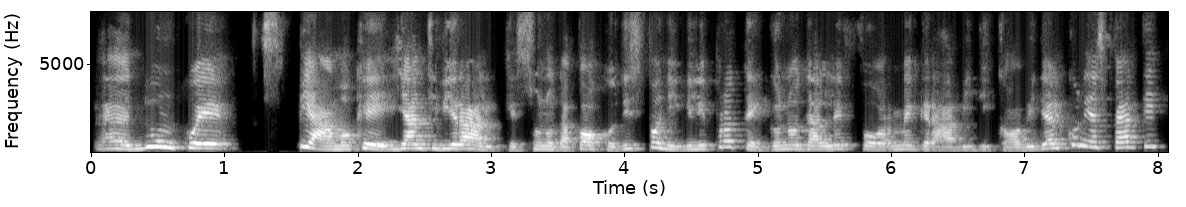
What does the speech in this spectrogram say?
Eh, dunque, spiamo che gli antivirali che sono da poco disponibili proteggono dalle forme gravi di Covid. Alcuni esperti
